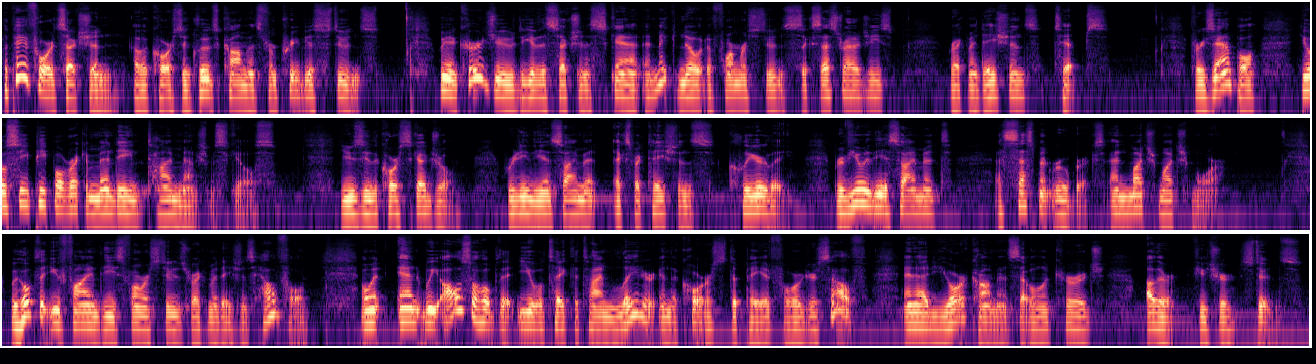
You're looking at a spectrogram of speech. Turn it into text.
The Pay It Forward section of a course includes comments from previous students. We encourage you to give this section a scan and make note of former students' success strategies, recommendations, tips. For example, you'll see people recommending time management skills, using the course schedule, reading the assignment expectations clearly, reviewing the assignment assessment rubrics, and much, much more. We hope that you find these former students' recommendations helpful, and we also hope that you will take the time later in the course to pay it forward yourself and add your comments that will encourage other future students.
